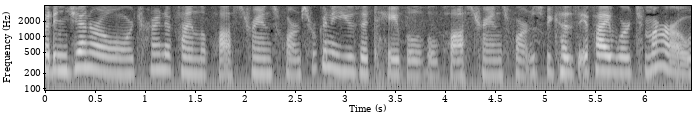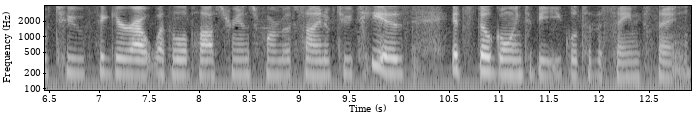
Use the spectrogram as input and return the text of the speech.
But in general, when we're trying to find Laplace transforms, we're going to use a table of Laplace transforms because if I were tomorrow to figure out what the Laplace transform of sine of 2t is, it's still going to be equal to the same thing.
